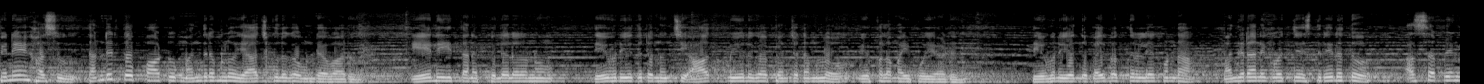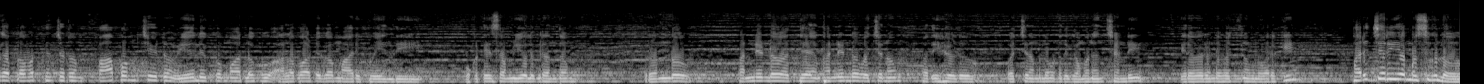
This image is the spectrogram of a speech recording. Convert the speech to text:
ఫినేహసు తండ్రితో పాటు మందిరంలో యాజకులుగా ఉండేవారు. ఏలి తన పిల్లలను దేవుని ఎదుట నుంచి ఆత్మీయులుగా పెంచడంలో విఫలమైపోయాడు. దేవుని ఎందు భయభక్తులు లేకుండా మందిరానికి వచ్చే స్త్రీలతో అసభ్యంగా ప్రవర్తించడం పాపం చేయడం ఏలి కుమారులకు అలవాటుగా మారిపోయింది. ఒకటి సమయాలు గ్రంథం రెండు పన్నెండో అధ్యాయం పన్నెండో వచనం పదిహేడు వచనంలో ఉంటుంది గమనించండి. ఇరవై రెండు వచనముల వరకు పరిచర్య ముసుగులో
